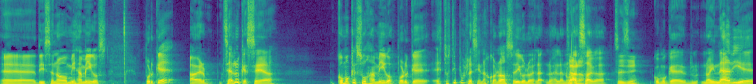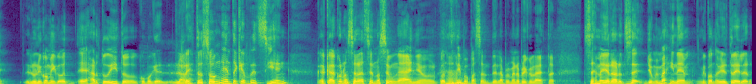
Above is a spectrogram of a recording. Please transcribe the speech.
eh, dice, no, mis amigos. ¿Por qué? A ver, sea lo que sea, ¿cómo que sus amigos? Porque estos tipos recién los conoce, digo, los de la, los de la nueva Claro. saga. Sí, sí. Como que no hay nadie. El único amigo es Artudito. Como que el Claro. resto son gente que recién acaba de conocer hace, no sé, un año. ¿Cuánto tiempo pasa de la primera película esta? Entonces es medio raro. Entonces yo me imaginé, cuando vi el tráiler,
